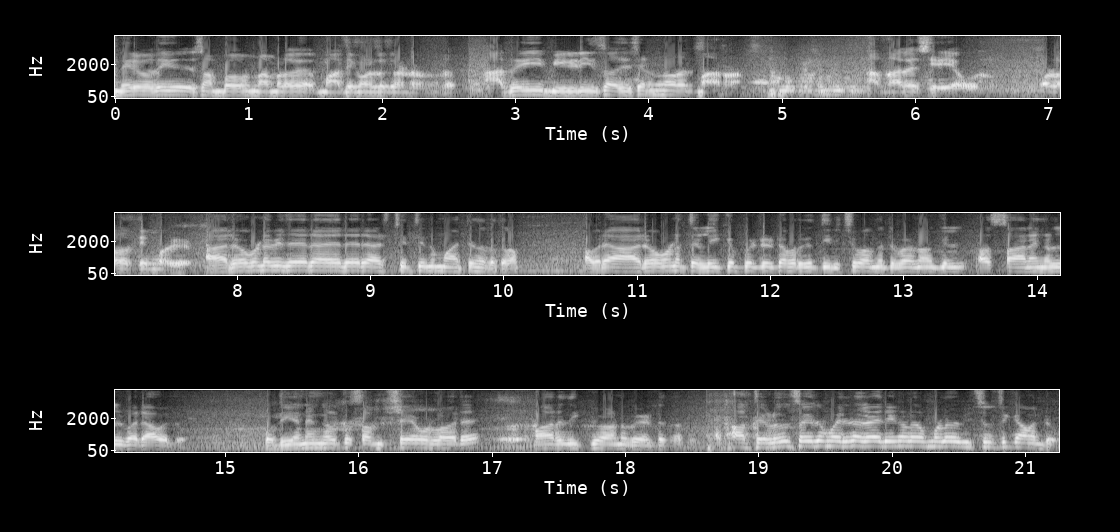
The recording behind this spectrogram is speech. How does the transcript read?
നിരവധി സംഭവം നമ്മൾ മാധ്യമങ്ങളിൽ കണ്ടിട്ടുണ്ട്. അത് ഈ ബി ഡി സതീശൻ എന്ന് പറഞ്ഞ് മാറണം. എന്നാലേ ശരിയാവുള്ളൂ. ഉള്ള സത്യം പറയുക. ആരോപണ വിധേയരായ രാഷ്ട്രീയത്തിൽ നിന്ന് മാറ്റി നിർത്തണം. അവരെ ആരോപണം തെളിയിക്കപ്പെട്ടിട്ട് അവർക്ക് തിരിച്ചു വന്നിട്ട് വേണമെങ്കിൽ ആ സ്ഥാനങ്ങളിൽ വരാമല്ലോ. പൊതുജനങ്ങൾക്ക് സംശയമുള്ളവരെ മാറി നിൽക്കുകയാണ് വേണ്ടുന്നത്. ആ തെളിവ് സഹിതം വരുന്ന കാര്യങ്ങൾ നമ്മൾ വിശ്വസിക്കാമല്ലോ.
